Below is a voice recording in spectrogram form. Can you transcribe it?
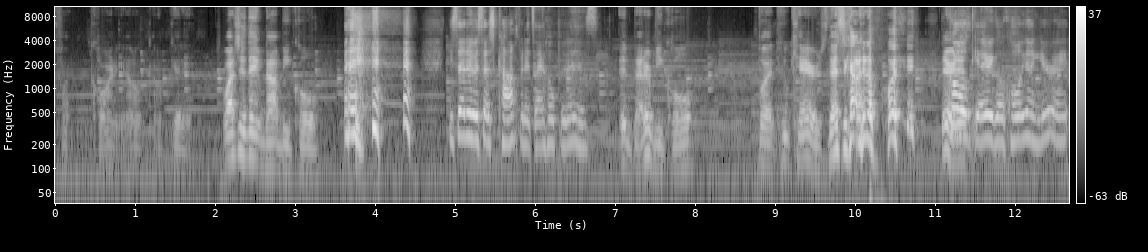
Fucking corny. I don't, I don't get it. Watch his name not be Cole. you said it with such confidence. I hope it is. It better be Cole. But who cares? That's kind of the point. there Cole, there you go, Cole Young. You're right.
